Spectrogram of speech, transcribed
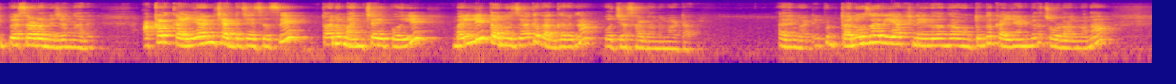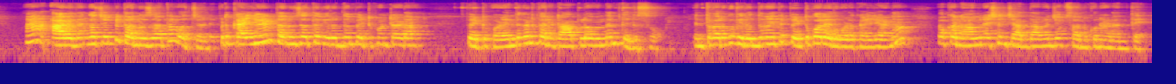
తిప్పేశాడో నిజంగానే. అక్కడ కళ్యాణ్ చెడ్డ చేసేసి తను మంచి అయిపోయి మళ్ళీ తనూజాకి దగ్గరగా వచ్చేసాడు అనమాట అదనమాట ఇప్పుడు తనూజ రియాక్షన్ ఏ విధంగా ఉంటుందో కళ్యాణ్ మీద చూడాలి మనం. ఆ, విధంగా చెప్పి తనూజాతో వచ్చాడు. ఇప్పుడు కళ్యాణ్ తనూజాతో విరుద్ధం పెట్టుకుంటాడా? పెట్టుకోడు. ఎందుకంటే తన టాప్లో ఉందని తెలుసు. ఇంతవరకు విరుద్ధం అయితే పెట్టుకోలేదు కూడా కళ్యాణ్. ఒక నామినేషన్ చేద్దామని చెప్పి అనుకున్నాడు అంతే.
